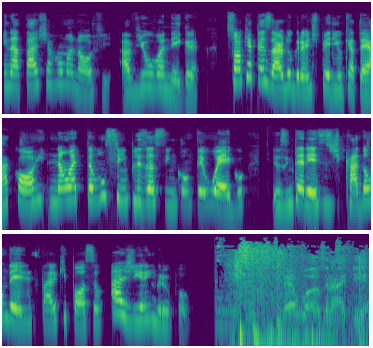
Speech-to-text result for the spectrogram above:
e Natasha Romanoff, a Viúva Negra. Só que apesar do grande perigo que a Terra corre, não é tão simples assim conter o ego e os interesses de cada um deles para que possam agir em grupo. There was an idea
